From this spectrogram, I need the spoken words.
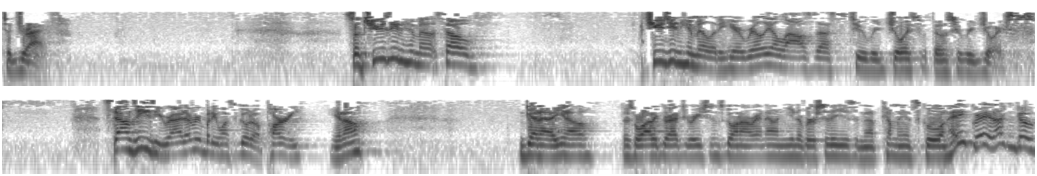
to drive. So choosing humility, so choosing humility here really allows us to rejoice with those who rejoice. Sounds easy, right? Everybody wants to go to a party, you know? Gonna, you know, there's a lot of graduations going on right now in universities and upcoming in school. And hey, great, I can go,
